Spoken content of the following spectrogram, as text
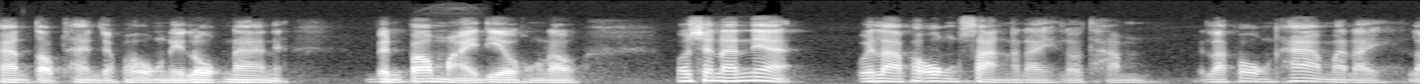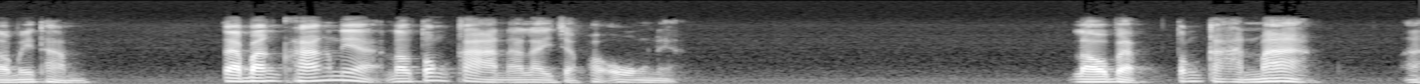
การตอบแทนจากพระองค์ในโลกหน้าเนี่ย เป็นเป้าหมายเดียวของเรา เพราะฉะนั้นเนี่ย เวลาพระองค์สั่งอะไรเราทำเวลาพระองค์ห้ามอะไรเราไม่ทำแต่บางครั้งเนี่ยเราต้องการอะไรจากพระองค์เนี่ย เราแบบต้องการมากอะ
